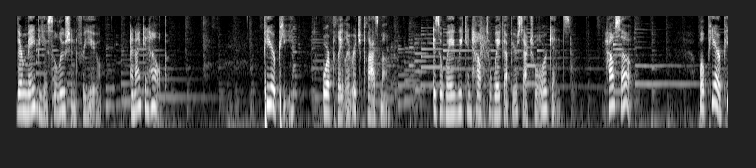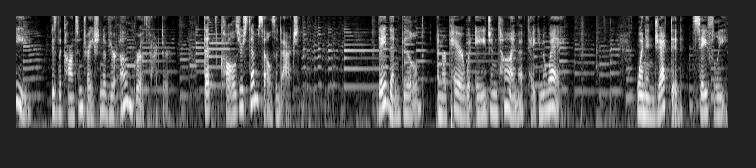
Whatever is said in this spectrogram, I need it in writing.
there may be a solution for you, and I can help. PRP, or platelet rich plasma, is a way we can help to wake up your sexual organs. How so? Well, PRP is the concentration of your own growth factor that calls your stem cells into action. They then build and repair what age and time have taken away. When injected safely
